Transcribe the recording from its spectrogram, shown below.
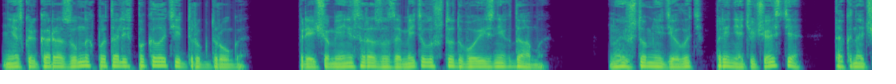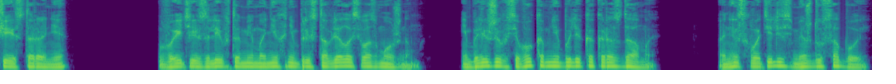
Несколько разумных пытались поколотить друг друга. Причем я не сразу заметил, что двое из них дамы. Ну и что мне делать? Принять участие? Так на чьей стороне? Выйти из лифта мимо них не представлялось возможным. И ближе всего ко мне были как раз дамы. Они схватились между собой.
